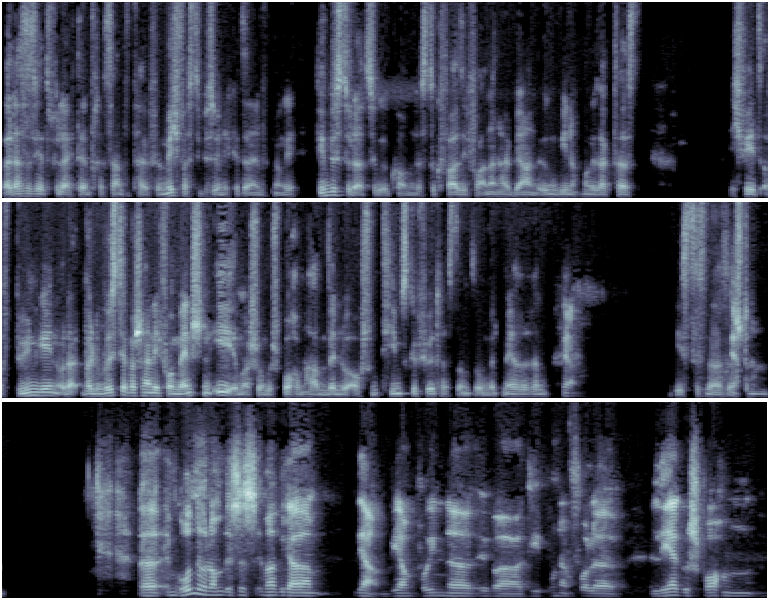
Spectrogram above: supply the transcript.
weil das ist jetzt vielleicht der interessante Teil für mich, was die Persönlichkeitsentwicklung geht. Wie bist du dazu gekommen, dass du quasi vor anderthalb Jahren irgendwie nochmal gesagt hast, ich will jetzt auf Bühnen gehen oder weil du wirst ja wahrscheinlich vor Menschen eh immer schon gesprochen haben, wenn du auch schon Teams geführt hast und so mit mehreren. Ja. Wie ist das denn das entstanden? Ja. Äh, Im Grunde genommen ist es immer wieder, ja, wir haben vorhin äh, über die wundervolle Lehre gesprochen,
